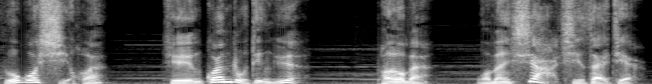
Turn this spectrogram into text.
如果喜欢请关注订阅。朋友们我们下期再见。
